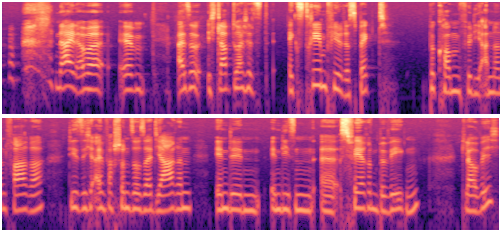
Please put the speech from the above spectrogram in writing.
Nein, aber ähm, also ich glaube, du hast jetzt extrem viel Respekt bekommen für die anderen Fahrer, die sich einfach schon so seit Jahren in, den, in diesen äh, Sphären bewegen, glaube ich.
